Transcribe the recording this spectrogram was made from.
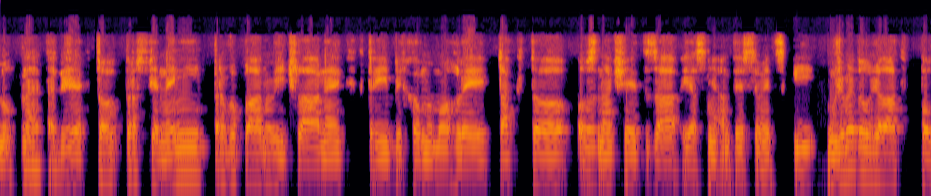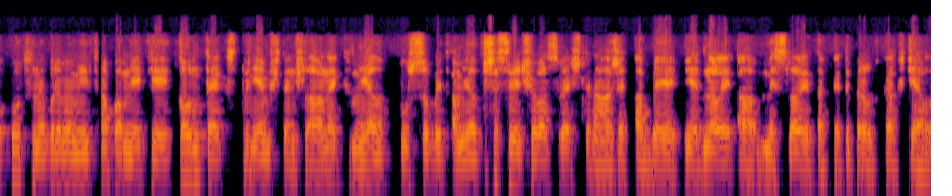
nutné. Takže to prostě není prvoplánový článek, který bychom mohli takto označit za jasně antisemický. Můžeme to udělat, pokud nebudeme mít na paměti kontext, v němž ten článek měl působit a měl přesvědčovat své čtenáře, aby jednali a mysleli tak, jak ty Peroutka chtěl.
